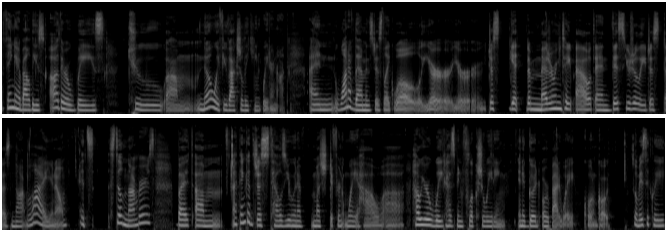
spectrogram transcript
thinking about these other ways to um, know if you've actually gained weight or not and one of them is just like well you're you're just get the measuring tape out and this usually just does not lie you know it's still numbers but um i think it just tells you in a much different way how uh how your weight has been fluctuating in a good or bad way quote unquote so basically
